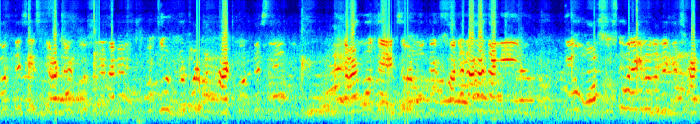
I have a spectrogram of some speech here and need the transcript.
করতেছে স্টার্টার কোশ্চেন এখানে প্রচুর পরিমাণ হার্ড করতেছে তার মধ্যে এক্সামের মধ্যে ঘটে টাকা জানি কেউ অসুস্থ হয়ে গেলে তাদেরকে ছাড়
